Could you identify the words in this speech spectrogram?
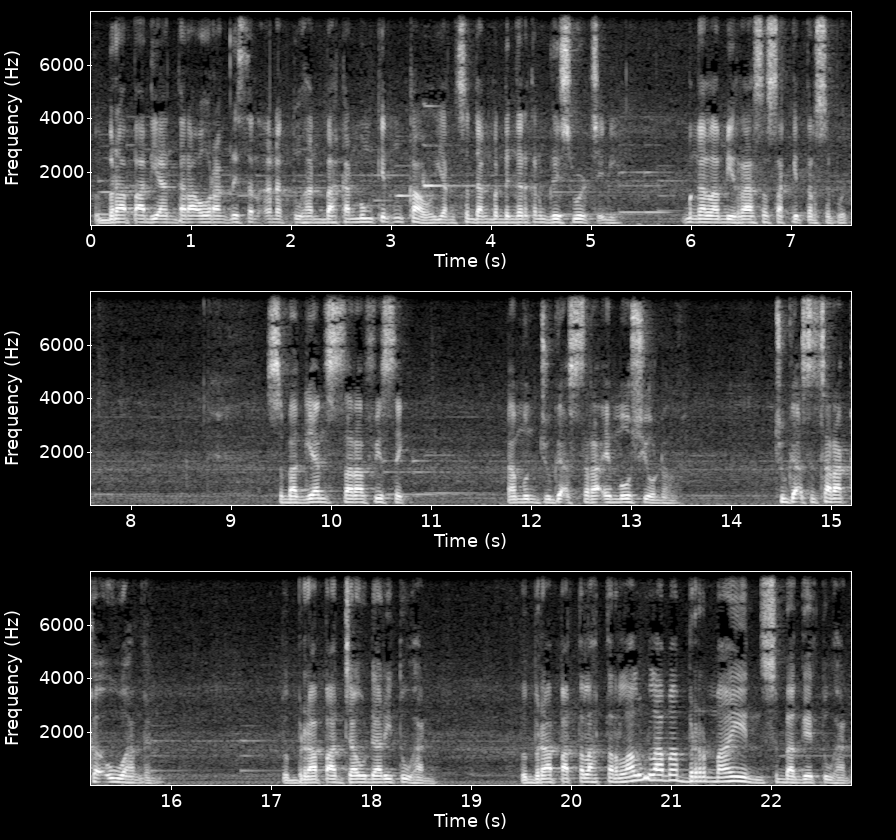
Beberapa di antara orang Kristen anak Tuhan, bahkan mungkin engkau yang sedang mendengarkan Grace Words ini, mengalami rasa sakit tersebut. Sebagian secara fisik, namun juga secara emosional, juga secara keuangan. Beberapa jauh dari Tuhan, beberapa telah terlalu lama bermain sebagai Tuhan,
